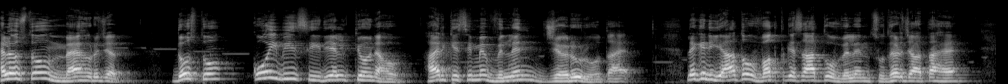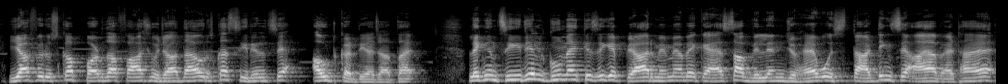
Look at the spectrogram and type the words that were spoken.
हेलो दोस्तों, मैं हूँ रजत। दोस्तों, कोई भी सीरियल क्यों ना हो, हर किसी में विलेन ज़रूर होता है। लेकिन या तो वक्त के साथ वो विलेन सुधर जाता है, या फिर उसका पर्दाफाश हो जाता है और उसका सीरियल से आउट कर दिया जाता है। लेकिन सीरियल गुम है किसी के प्यार में में अब एक ऐसा विलेन जो है वो स्टार्टिंग से आया बैठा है,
